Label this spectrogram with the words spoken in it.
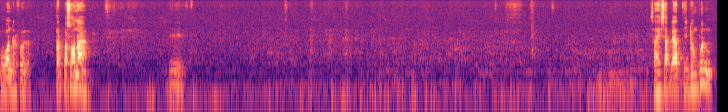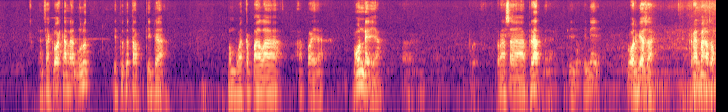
Wonderful. Terpesona saya hisap lihat hidung pun dan saya keluarkan lihat mulut itu tetap tidak membuat kepala apa ya ngondek ya. Terasa berat ya. Jadi, ini luar biasa. Keren banget sob.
